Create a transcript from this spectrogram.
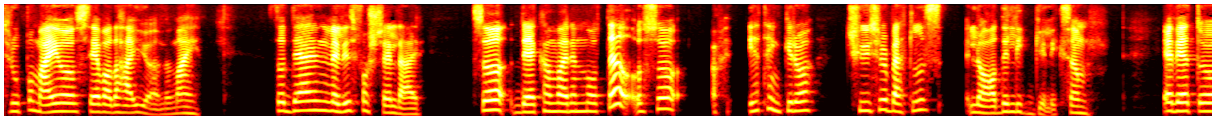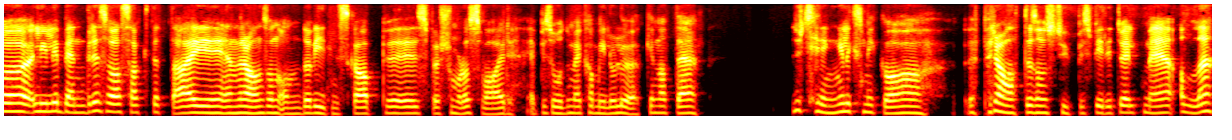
tro på meg og se hva det her gjør med meg. Så det er en veldig forskjell der. Så det kan være en måte. Og så Jeg tenker å choose your battles, la det ligge, liksom. Jeg vet, og Lilly Bendriss har sagt dette i en eller annen sånn ånd og vitenskap, eh, spørsmål og svar-episode med Camillo Løken, at det, du trenger liksom ikke å prate sånn superspirituelt med alle.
